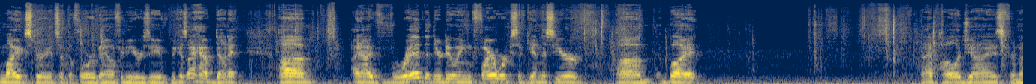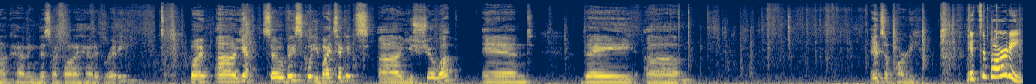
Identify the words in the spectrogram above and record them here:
my experience at the Florida Flora-Bama for New Year's Eve because I have done it. Um, and I've read that they're doing fireworks again this year. Um, but I apologize for not having this. I thought I had it ready. But uh, yeah, so basically, you buy tickets, uh, you show up, and they. Um, it's a party. It's a party.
